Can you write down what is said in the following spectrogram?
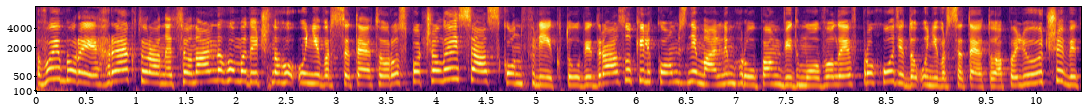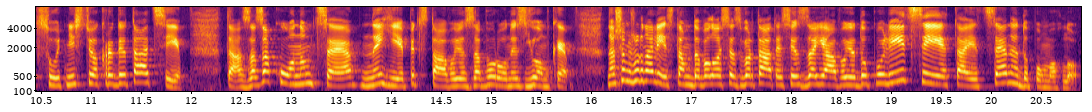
Вибори ректора Національного медичного університету розпочалися з конфлікту. Відразу кільком знімальним групам відмовили в проході до університету, апелюючи відсутністю акредитації. Та за законом це не є підставою заборони зйомки. Нашим журналістам довелося звертатися із заявою до поліції, та і це не допомогло.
